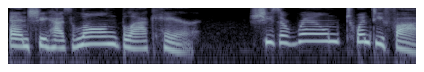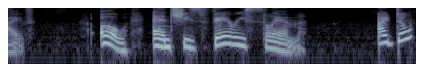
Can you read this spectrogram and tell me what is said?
and she has long black hair. She's around 25. Oh, and she's very slim. I don't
